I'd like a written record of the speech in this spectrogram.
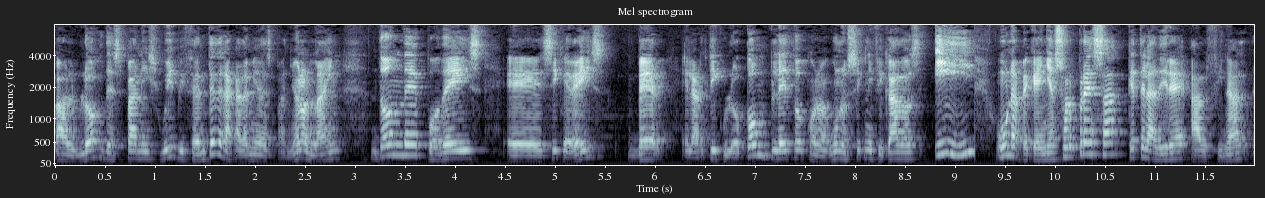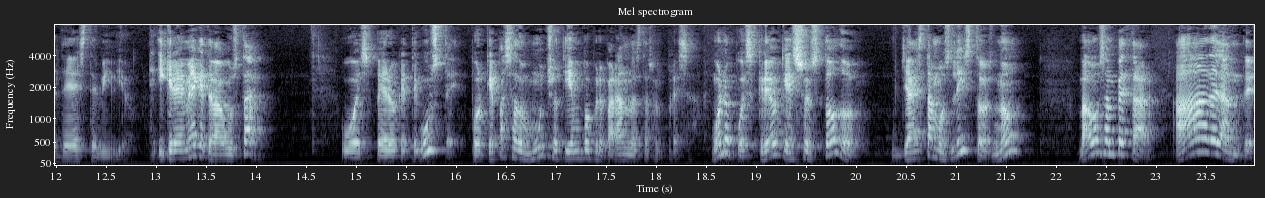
al blog de Spanish with Vicente, de la Academia de Español Online, donde podéis, eh, si queréis, ver el artículo completo con algunos significados y una pequeña sorpresa que te la diré al final de este vídeo. Y créeme que te va a gustar. O espero que te guste, porque he pasado mucho tiempo preparando esta sorpresa. Bueno, pues creo que eso es todo. Ya estamos listos, ¿no? ¡Vamos a empezar! ¡Adelante!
